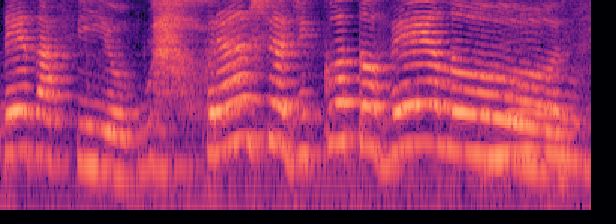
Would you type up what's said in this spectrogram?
Desafio. Prancha de cotovelos. Ufa!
